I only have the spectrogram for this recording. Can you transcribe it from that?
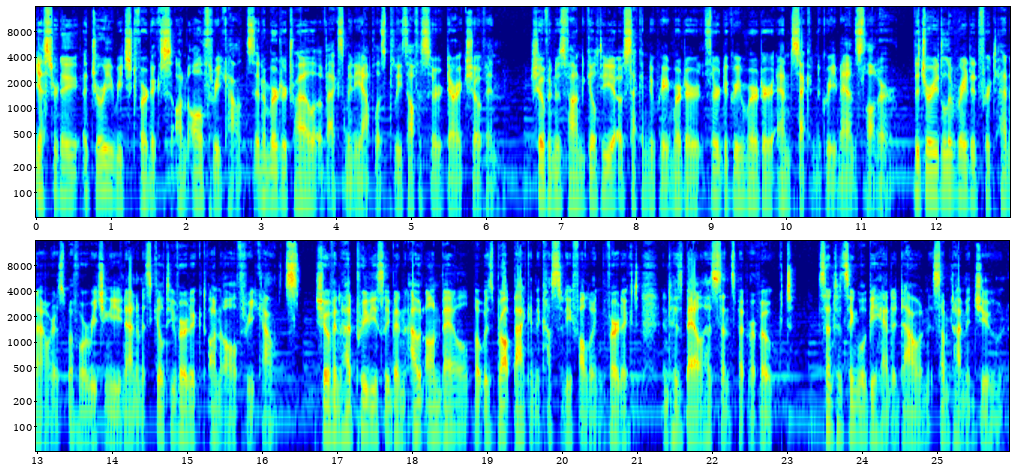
Yesterday, a jury reached verdicts on all three counts in a murder trial of ex Minneapolis police officer Derek Chauvin. Chauvin was found guilty of second degree murder, third degree murder, and second degree manslaughter. The jury deliberated for 10 hours before reaching a unanimous guilty verdict on all three counts. Chauvin had previously been out on bail, but was brought back into custody following the verdict, and his bail has since been revoked. Sentencing will be handed down sometime in June.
